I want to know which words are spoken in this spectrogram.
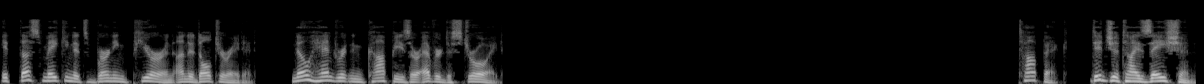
it, thus making its burning pure and unadulterated. No handwritten copies are ever destroyed. Digitization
